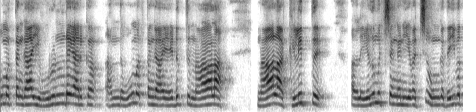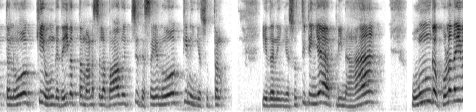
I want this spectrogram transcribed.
ஊமத்தங்காய் உருண்டையா இருக்கும். அந்த ஊமத்தங்காயை எடுத்து நாளா நாளா கிழித்து அதில் எலுமிச்சங்கனியை வச்சு உங்கள் தெய்வத்தை நோக்கி உங்கள் தெய்வத்தை மனசில் பாவிச்சு திசையை நோக்கி நீங்கள் சுத்தணும். இதை நீங்கள் சுத்திட்டீங்க அப்படின்னா உங்க குலதெய்வ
